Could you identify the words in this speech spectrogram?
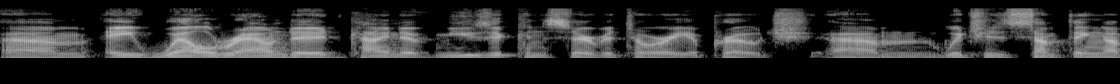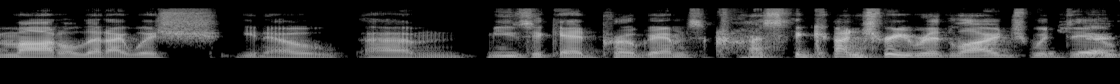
um, a well-rounded kind of music conservatory approach, um, which is something a model that I wish you know um, music ed programs across the country writ large would do. Sure.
